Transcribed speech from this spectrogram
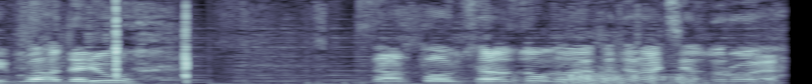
Всіх благодарю. Загартовуємося разом. Давай Федерація здоров'я.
